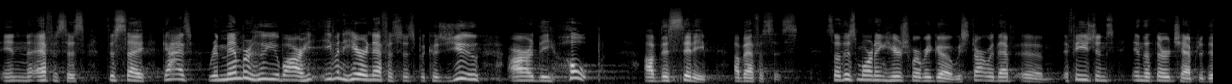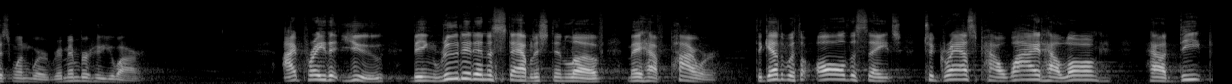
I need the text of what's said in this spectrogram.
in, Ephesus to say, guys, remember who you are, even here in Ephesus, because you are the hope of this city of Ephesus. So this morning, here's where we go. We start with uh, Ephesians in the third chapter, this one word remember who you are. I pray that you, being rooted and established in love, may have power, together with all the saints, to grasp how wide, how long, how deep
